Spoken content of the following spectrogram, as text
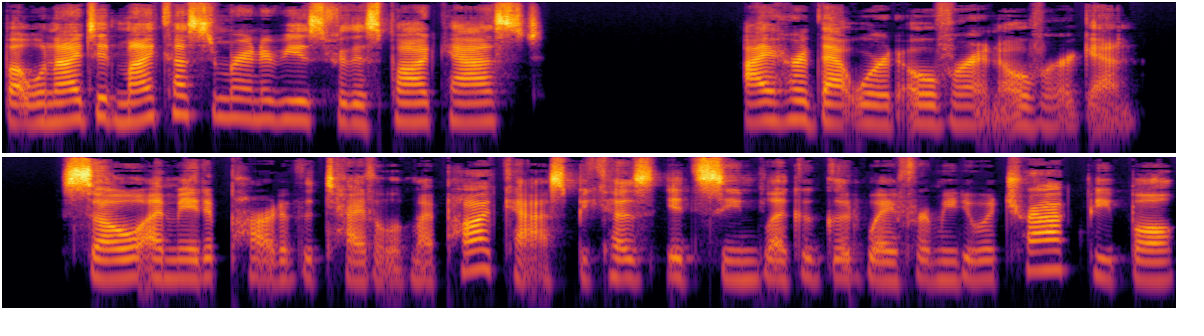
But when I did my customer interviews for this podcast, I heard that word over and over again. So I made it part of the title of my podcast because it seemed like a good way for me to attract people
